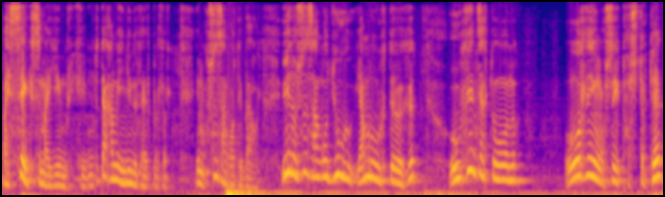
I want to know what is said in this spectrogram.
бассейн гэсэн маягийн юм. Тэ хамгийн энгийнээр тайлбарлал ийм усан сангуудыг байгуул. Энэ усан сангууд юу ямар үүрэгтэй вэ гэхээр өвлийн цагт нөгөө нэг уулын усыг тосдог тий.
